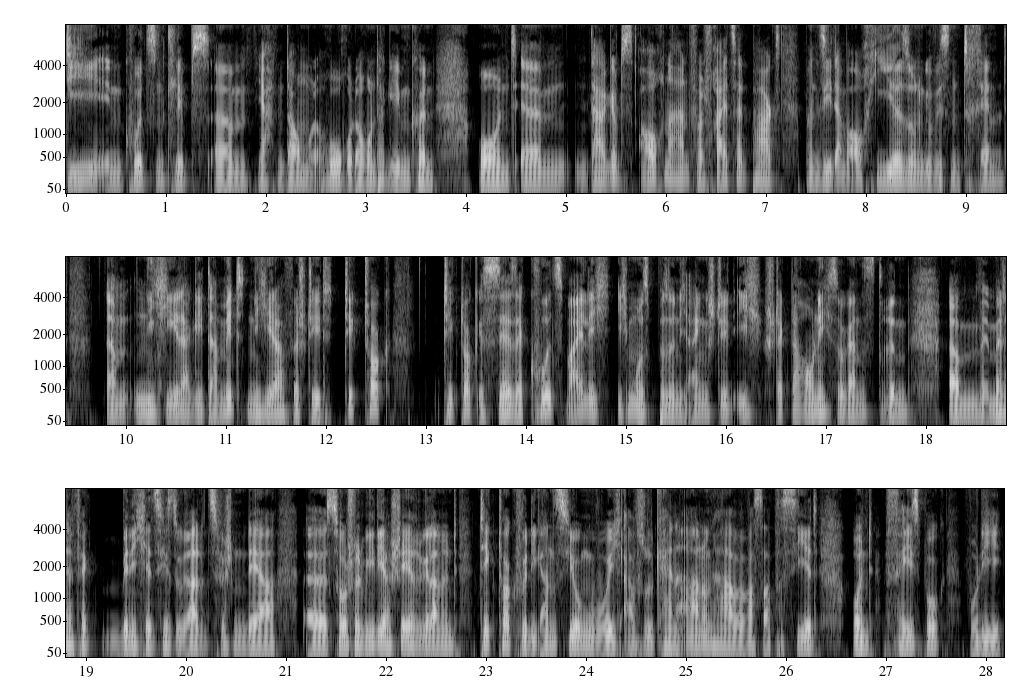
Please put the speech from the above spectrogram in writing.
die in kurzen Clips ähm, ja, einen Daumen hoch oder runter geben können. Und ähm, da gibt es auch eine Handvoll Freizeitparks. Man sieht aber auch hier so einen gewissen Trend. Ähm, nicht jeder geht da mit, nicht jeder versteht TikTok. TikTok ist sehr, sehr kurzweilig. Ich muss persönlich eingestehen, ich stecke da auch nicht so ganz drin. Ähm, Im Endeffekt bin ich jetzt hier so gerade zwischen der äh, Social Media Schere gelandet. TikTok für die ganz Jungen, wo ich absolut keine Ahnung habe, was da passiert. Und Facebook, wo die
